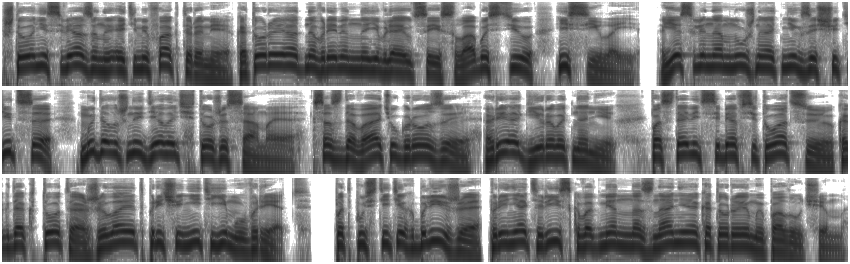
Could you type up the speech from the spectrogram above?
что они связаны этими факторами, которые одновременно являются и слабостью, и силой. Если нам нужно от них защититься, мы должны делать то же самое. Создавать угрозы, реагировать на них, поставить себя в ситуацию, когда кто-то желает причинить ему вред. Подпустить их ближе, принять риск в обмен на знания, которые мы получим.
